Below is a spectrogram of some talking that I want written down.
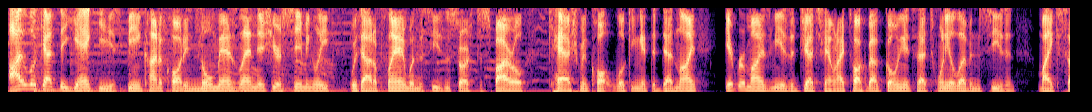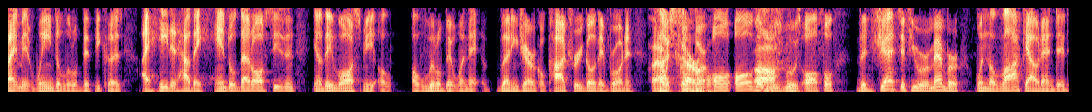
I look at the Yankees being kind of caught in no man's land this year, seemingly without a plan when the season starts to spiral. Cashman caught looking at the deadline. It reminds me as a Jets fan when I talk about going into that 2011 season, my excitement waned a little bit because I hated how they handled that offseason. You know, they lost me a, a little bit when they letting Jerricho Cotchery go. They brought in that was terrible. All, all those oh. moves awful. The Jets, if you remember, when the lockout ended,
